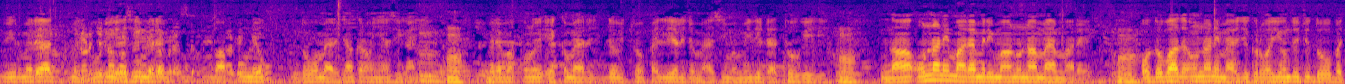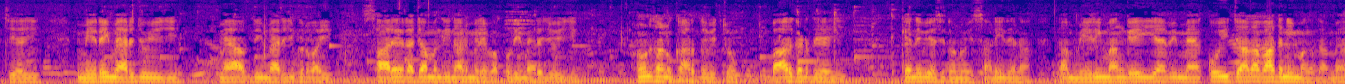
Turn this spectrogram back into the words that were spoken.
ਵੀਰ ਮੇਰੇ ਅੱਜ ਮਜਬੂਰੀ ਹੈ ਸੀ ਮੇਰੇ ਬਾਪੂ ਨੇ ਦੋ ਮੈਰਿਜਾਂ ਕਰਵਾਈਆਂ ਸੀ ਜੀ। ਮੇਰੇ ਬਾਪੂ ਨੇ ਇੱਕ ਮੈਰਿਜ ਦੇ ਵਿੱਚੋਂ ਪਹਿਲੀ ਵਾਲੀ ਜੋ ਮੈਂ ਸੀ ਮੰਮੀ ਦੀ ਡੈਥ ਹੋ ਗਈ ਜੀ। ਨਾ ਉਹਨਾਂ ਨੇ ਮਾਰਿਆ ਮੇਰੀ ਮਾਂ ਨੂੰ ਨਾ ਮੈਂ ਮਾਰਿਆ ਜੀ। ਉਦੋਂ ਬਾਅਦ ਉਹਨਾਂ ਨੇ ਮੈਰਿਜ ਕਰਵਾਈ ਉਹਦੇ ਵਿੱਚ ਦੋ ਬੱਚੇ ਆ ਜੀ। ਮੇਰੇ ਹੀ ਮੈਰਿਜ ਹੋਈ ਜੀ। ਮੈਂ ਆਪਦੀ ਮੈਰਿਜ ਕਰਵਾਈ। ਸਾਰੇ ਰਜਾਮੰਦੀ ਨਾਲ ਮੇਰੇ ਬਾਪੂ ਦੀ ਮੈਰਿਜ ਹੋਈ ਜੀ। ਹੁਣ ਸਾਨੂੰ ਘਰ ਦੇ ਵਿੱਚੋਂ ਬਾਹਰ ਕੱਢਦੇ ਆ ਜੀ। ਕਹਿੰਦੇ ਵੀ ਅਸੀਂ ਤੁਹਾਨੂੰ ਹਿੱਸਾ ਨਹੀਂ ਦੇਣਾ। ਤਾਂ ਮੇਰੀ ਮੰਗ ਇਹ ਹੀ ਹੈ ਵੀ ਮੈਂ ਕੋਈ ਜ਼ਿਆਦਾ ਵੱਧ ਨਹੀਂ ਮੰਗਦਾ। ਮੈਂ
